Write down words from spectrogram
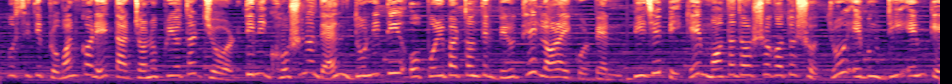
উপস্থিতি প্রমাণ করে তার জনপ্রিয়তার জোর। তিনি ঘোষণা দেন, দুর্নীতি ও পরিবারতন্ত্রের বিরুদ্ধে লড়াই করবেন। বিজেপিকে মতাদর্শগত শত্রু এবং ডিএমকে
